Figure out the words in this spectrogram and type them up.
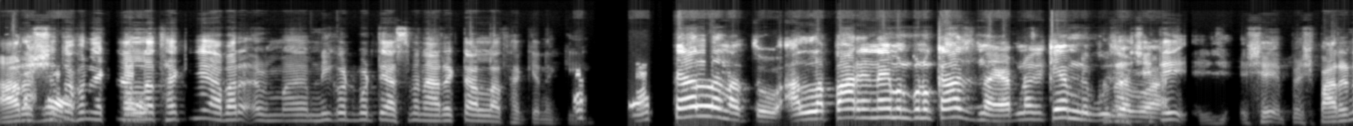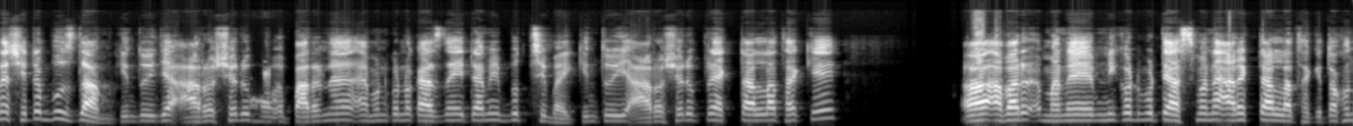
আরশে হ্যাঁ, তখন একটা হ্যাঁ। আল্লাহ থাকে আবার নিকটবর্তী আসমানে আরেকটা আল্লাহ থাকে নাকি? একটা আল্লাহ না তো। আল্লাহ পারে না এমন কোন কাজ নাই। আপনাকে কেমনে বুঝাবো? পারে না সেটা বুঝলাম। কিন্তু এই যে আরশের হ্যাঁ। পারে না এমন কোন কাজ নাই এটা আমি বুঝছি ভাই। কিন্তু এই আরশের উপরে একটা আল্লাহ থাকে। আবার মানে নিকটবর্তী আসমানে আরেকটা আল্লাহ থাকে। তখন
